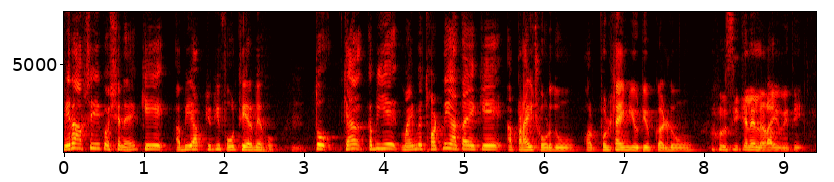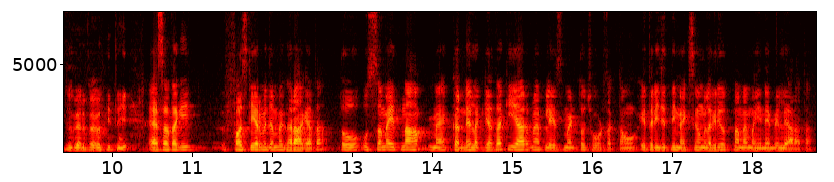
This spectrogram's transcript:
मेरा आपसे ये क्वेश्चन है कि अभी आप क्योंकि फोर्थ ईयर में हो तो क्या कभी ये माइंड में थॉट नहीं आता है कि अब पढ़ाई छोड़ दूँ और फुल टाइम यूट्यूब कर लूँ? उसी के लिए लड़ाई हुई थी जो घर पे हुई थी। ऐसा था कि फ़र्स्ट ईयर में जब मैं घर आ गया था तो उस समय इतना मैं करने लग गया था कि यार मैं प्लेसमेंट तो छोड़ सकता हूँ। इतनी जितनी मैक्सिमम लग रही है उतना मैं महीने में ले आ रहा था।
